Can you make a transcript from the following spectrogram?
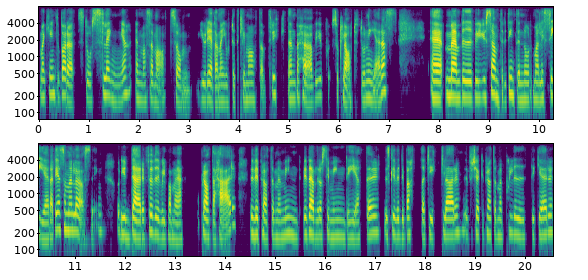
man kan ju inte bara stå och slänga en massa mat som ju redan har gjort ett klimatavtryck. Den behöver ju såklart doneras. Eh, men vi vill ju samtidigt inte normalisera det som en lösning. Och det är därför vi vill vara med prata här. Vi vill prata med mynd vi vänder oss till myndigheter. Vi skriver debattartiklar. Vi försöker prata med politiker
